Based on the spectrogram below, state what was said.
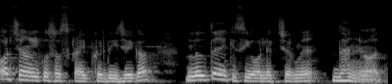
और चैनल को सब्सक्राइब कर दीजिएगा। मिलते हैं किसी और लेक्चर में। धन्यवाद।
